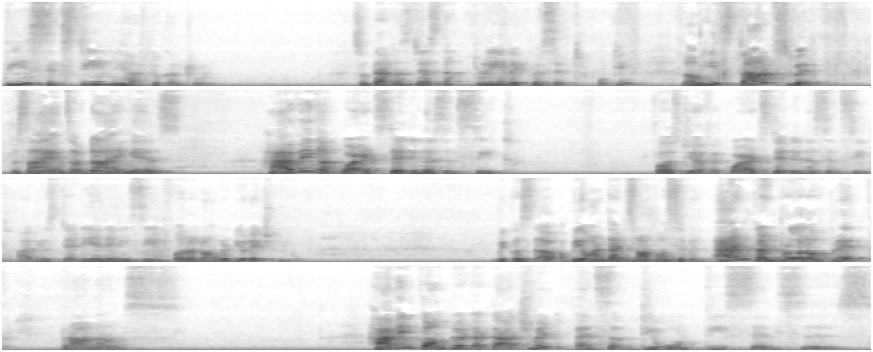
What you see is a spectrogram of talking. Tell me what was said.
these 16 we have to control. So that is just the prerequisite. Okay. Now he starts with the science of dying is having acquired steadiness in seat. First, you have acquired steadiness in seat. Are you steady in any seat for a longer duration? Because uh, beyond that is not possible. And control of breath, pranas. Having conquered attachment and subdued these senses.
